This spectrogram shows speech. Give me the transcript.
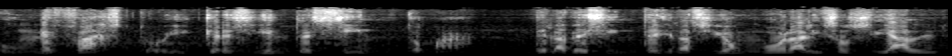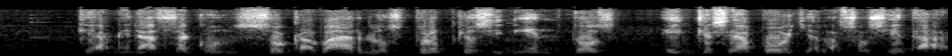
un nefasto y creciente síntoma de la desintegración moral y social que amenaza con socavar los propios cimientos en que se apoya la sociedad.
